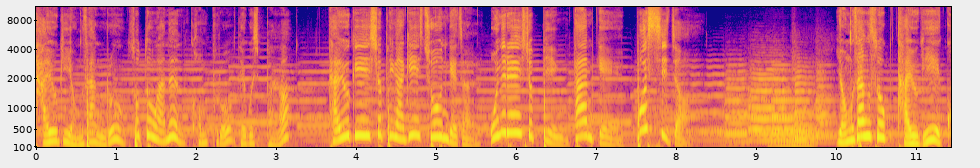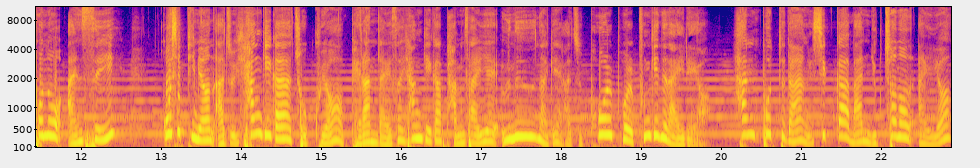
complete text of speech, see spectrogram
다육이 영상으로 소통하는 건프로 되고 싶어요. 다육이 쇼핑하기 좋은 계절 오늘의 쇼핑 다 함께 보시죠. 영상 속 다육이 코노 안쓰이 꽃이 피면 아주 향기가 좋고요. 베란다에서 향기가 밤사이에 은은하게 아주 폴폴 풍기는 아이래요. 한 포트당 시가 16,000원 아이요.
